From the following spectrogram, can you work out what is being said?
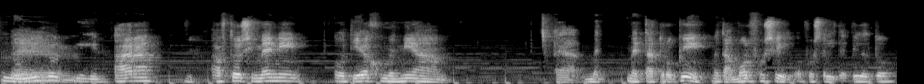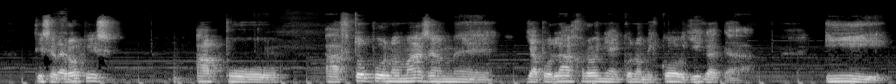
Νομίζω ε, Άρα αυτό σημαίνει ότι έχουμε μία ε, με, μετατροπή, μεταμόρφωση, όπως θέλετε πείτε το, της ναι. Ευρώπης από αυτό που ονομάζαμε για πολλά χρόνια οικονομικό γίγαντα ή ε,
